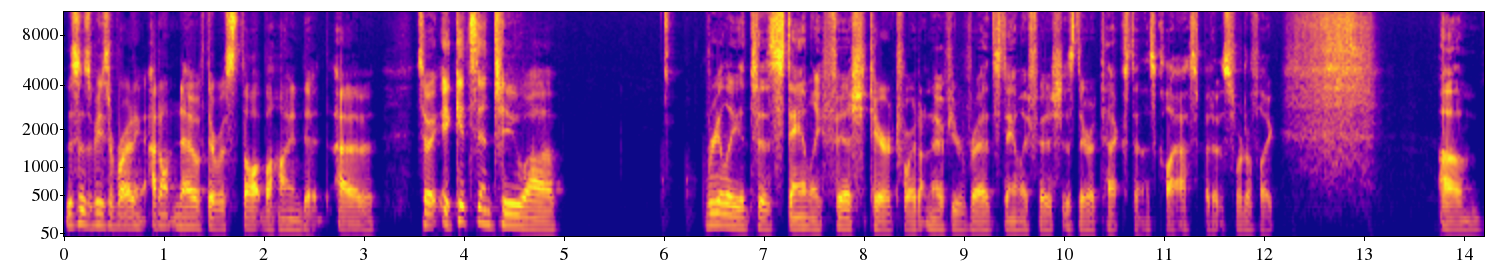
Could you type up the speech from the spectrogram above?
this is a piece of writing. I don't know if there was thought behind it. Uh, so it gets into uh, really into stanley fish territory i don't know if you've read stanley fish is there a text in this class but it was sort of like um,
